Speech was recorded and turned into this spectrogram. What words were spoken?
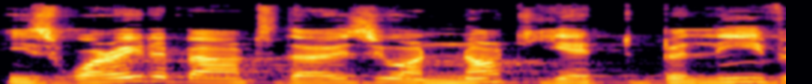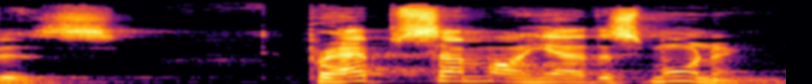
He's worried about those who are not yet believers. Perhaps some are here this morning.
